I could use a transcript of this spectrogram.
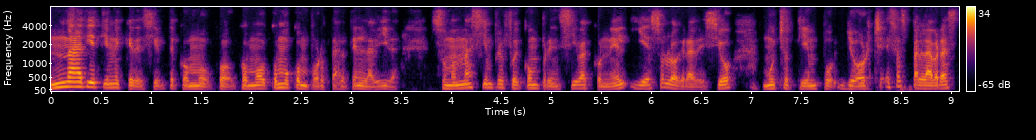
Nadie tiene que decirte cómo, cómo, cómo comportarte en la vida. Su mamá siempre fue comprensiva con él y eso lo agradeció mucho tiempo George. Esas palabras,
